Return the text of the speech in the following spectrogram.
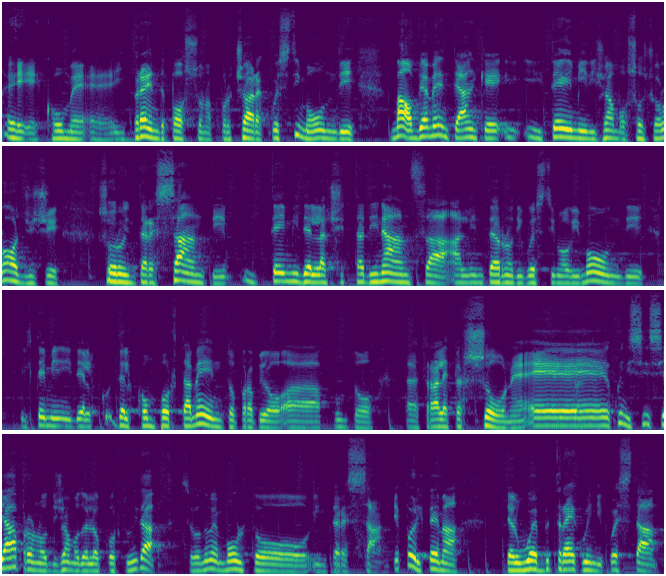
e come eh, i brand possono approcciare a questi mondi, ma ovviamente anche i, i, temi, diciamo, sociologici sono interessanti, i temi della cittadinanza all'interno di questi nuovi mondi, i temi del, del comportamento proprio uh, appunto uh, tra le persone. E quindi si, si aprono diciamo delle opportunità secondo me molto interessanti. E poi il tema del web 3 quindi questa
